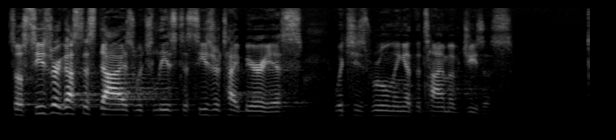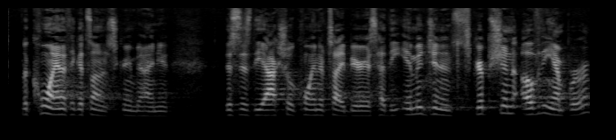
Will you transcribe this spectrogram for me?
So Caesar Augustus dies, which leads to Caesar Tiberius, which is ruling at the time of Jesus. The coin, I think it's on the screen behind you. This is the actual coin of Tiberius, had the image and inscription of the emperor.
